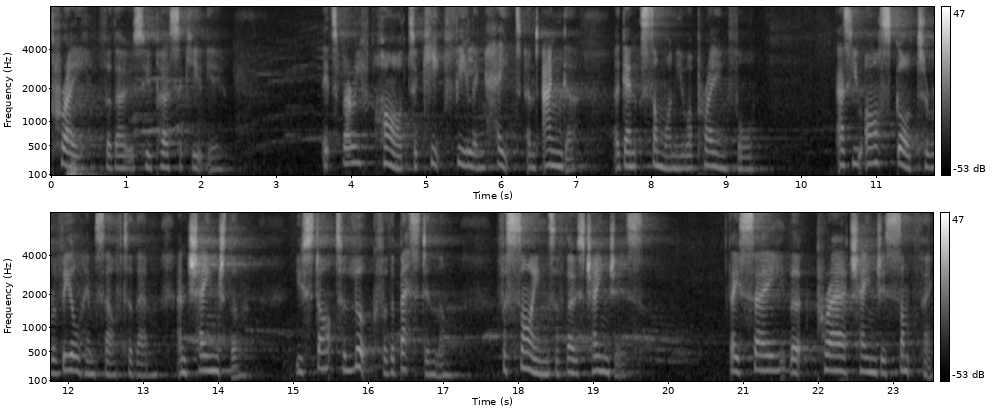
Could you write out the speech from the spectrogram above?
pray for those who persecute you. It's very hard to keep feeling hate and anger against someone you are praying for. As you ask God to reveal Himself to them and change them, you start to look for the best in them, for signs of those changes. They say that prayer changes something,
